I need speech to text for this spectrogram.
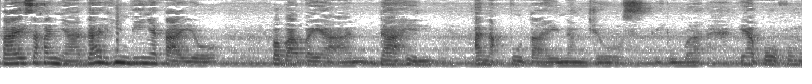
tayo sa Kanya dahil hindi niya tayo pababayaan dahil anak po tayo ng Diyos. Di po ba? Kaya po kung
